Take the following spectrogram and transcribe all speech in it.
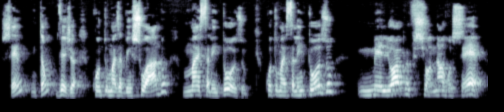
Certo? Então, veja, quanto mais abençoado, mais talentoso. Quanto mais talentoso, melhor profissional você é.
